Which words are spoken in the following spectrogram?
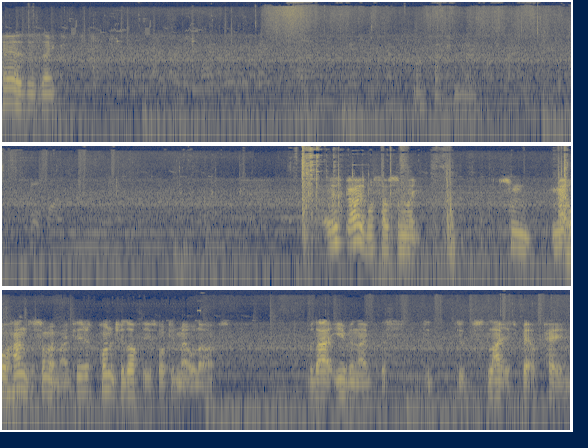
repairs is like. This guy must have some like some metal hands or something, man. 'cause he just punches off these fucking metal logs without even like the, the, slightest bit of pain.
